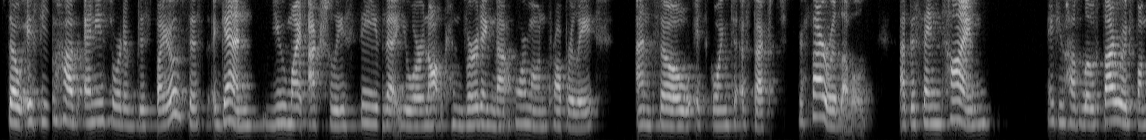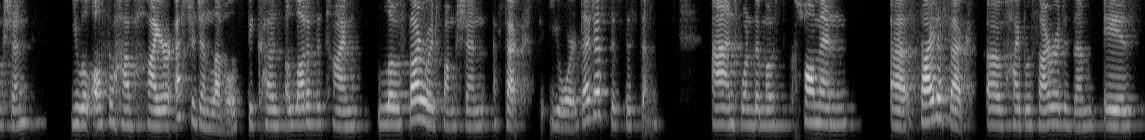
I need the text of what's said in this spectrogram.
So if you have any sort of dysbiosis, again, you might actually see that you are not converting that hormone properly. And so it's going to affect your thyroid levels. At the same time, If you have low thyroid function, you will also have higher estrogen levels because a lot of the times low thyroid function affects your digestive system. And one of the most common uh, side effects of hypothyroidism is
